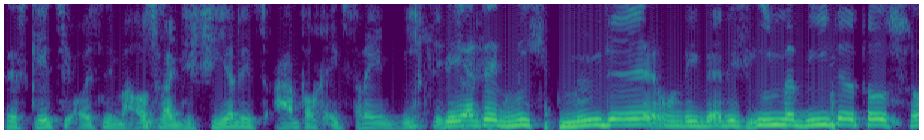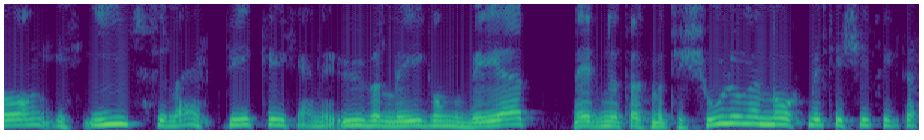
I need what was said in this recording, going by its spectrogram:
Das geht sich alles nicht mehr aus, weil die Schiris einfach extrem wichtig ich sind. werde nicht müde und ich werde es immer wieder da sagen, es ist vielleicht wirklich eine Überlegung wert, nicht nur, dass man die Schulungen macht mit den Schiedsrichtern,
